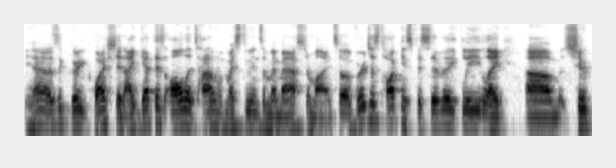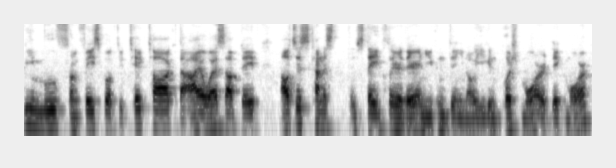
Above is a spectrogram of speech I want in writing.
Yeah, that's a great question. I get this all the time with my students in my mastermind. So if we're just talking specifically, like, um, should we move from Facebook to TikTok, the iOS update? I'll just kind of stay clear there, and you can, you know, you can push more or dig more.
